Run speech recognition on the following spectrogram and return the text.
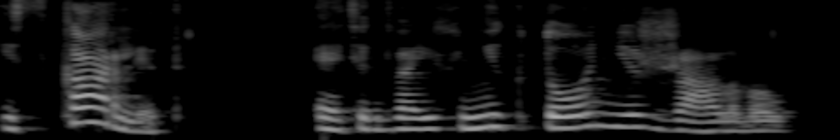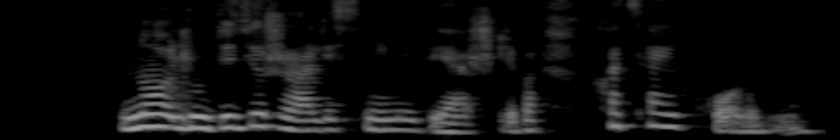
и Скарлетт, этих двоих никто не жаловал. Но люди держались с ними вежливо, хотя и холодно.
